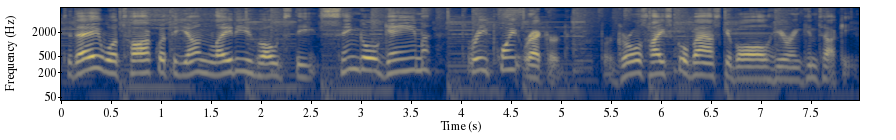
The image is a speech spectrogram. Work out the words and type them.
Today we'll talk with the young lady who holds the single game three point record for girls high school basketball here in Kentucky.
